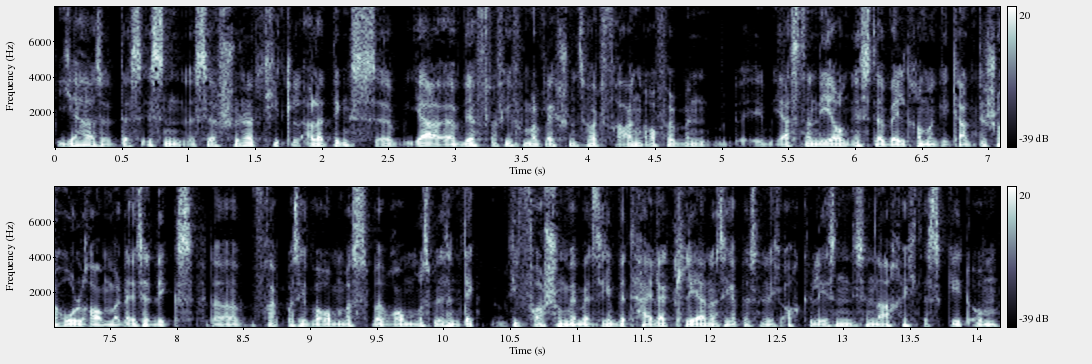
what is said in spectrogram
Ja, also das ist ein sehr schöner Titel. Allerdings, äh, ja, er wirft auf jeden Fall mal gleich schon sofort Fragen auf, weil man in erster Näherung ist der Weltraum ein gigantischer Hohlraum, weil da ist ja nichts. Da fragt man sich, warum, was, warum muss man das entdecken? Die Forschung werden wir jetzt nicht im Detail erklären. Also ich habe das natürlich auch gelesen, diese Nachricht. Es geht um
